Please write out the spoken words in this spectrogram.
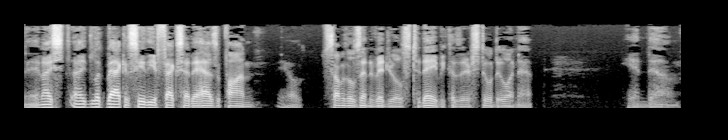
and I I look back and see the effects that it has upon you know some of those individuals today because they're still doing that, and um,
